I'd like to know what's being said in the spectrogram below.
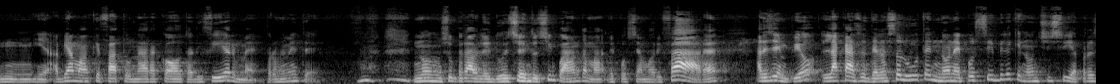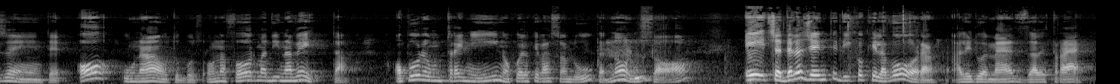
mm, abbiamo anche fatto una raccolta di firme, probabilmente non superava le 250, ma le possiamo rifare. Ad esempio, la casa della salute non è possibile che non ci sia presente o un autobus o una forma di navetta, oppure un trenino, quello che va a San Luca, non lo so. E c'è della gente, dico, che lavora alle due e mezza, alle tre,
